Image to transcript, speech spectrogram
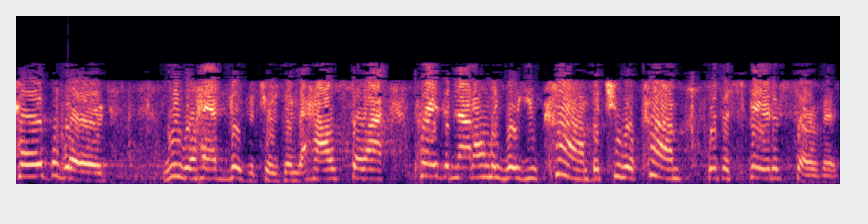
heard the word, we will have visitors in the house. So I pray that not only will you come, but you will come with a spirit of service.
